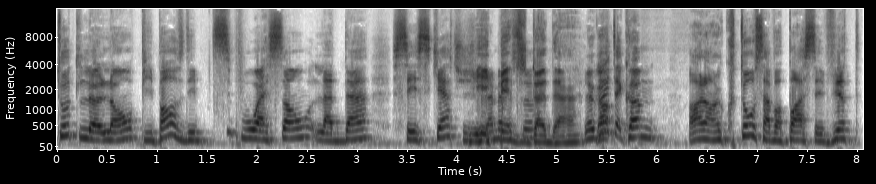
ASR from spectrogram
tout le long, puis il passe des petits poissons là-dedans. C'est sketch. j'ai Il jamais vu ça. dedans. Le gars Non. était comme Ah là, un couteau, ça va pas assez vite.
